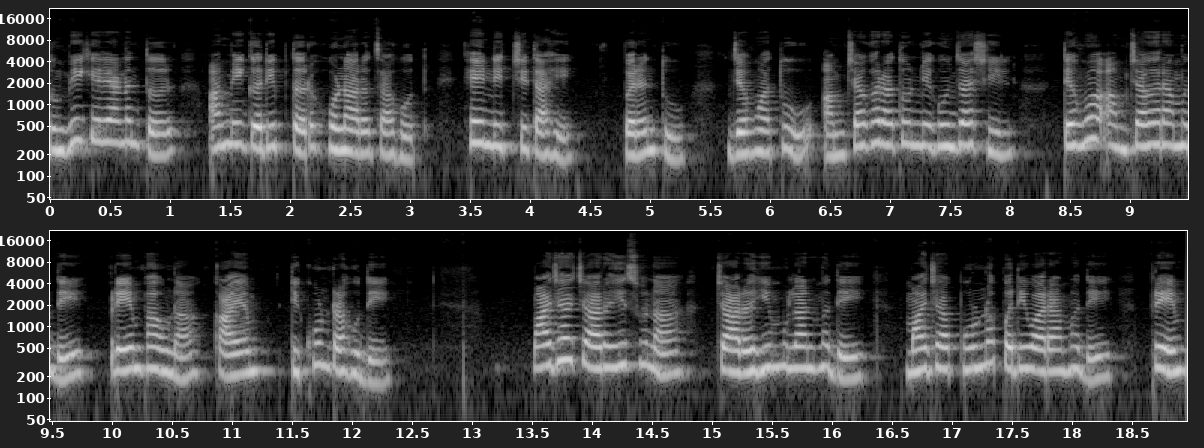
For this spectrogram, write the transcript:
तुम्ही गेल्यानंतर आम्ही गरीब तर होणारच आहोत हे निश्चित आहे. परंतु जेव्हा तू आमच्या घरातून निघून जाशील तेव्हा आमच्या घरामध्ये प्रेमभावना कायम टिकून राहू दे. माझ्या चारही सुना चारही मुलांमध्ये माझ्या पूर्ण परिवारामध्ये प्रेम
